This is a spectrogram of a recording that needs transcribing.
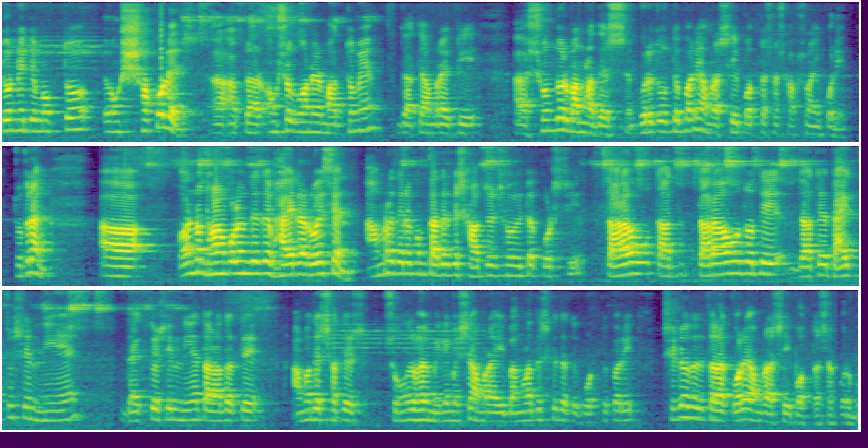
দুর্নীতিমুক্ত এবং সকলের আপনার অংশগ্রহণের মাধ্যমে যাতে আমরা একটি সুন্দর বাংলাদেশ গড়ে তুলতে পারি, আমরা সেই প্রত্যাশা সবসময় করি। সুতরাং অন্য ধর্মাবলম্বী যে ভাইরা রয়েছেন, আমরা যেরকম তাদেরকে সাহায্য সহযোগিতা করছি, তারাও তারাও যাতে যাতে দায়িত্বশীল নিয়ে দায়িত্বশীল নিয়ে তারা যাতে আমাদের সাথে সুন্দরভাবে মিলেমিশে আমরা এই বাংলাদেশকে যাতে করতে পারি, সেটাও যদি তারা করে, আমরা সেই প্রত্যাশা করব।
